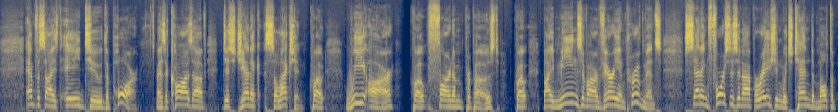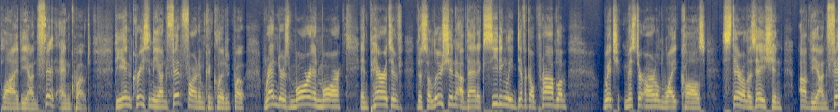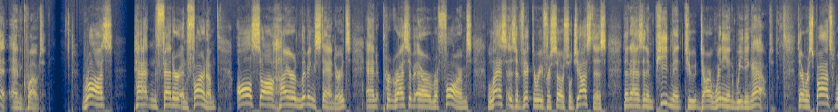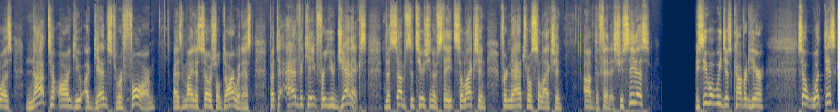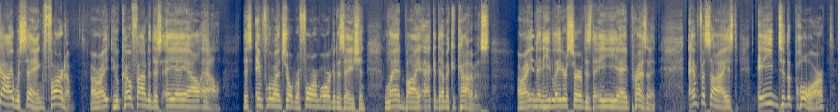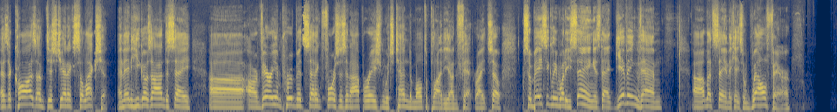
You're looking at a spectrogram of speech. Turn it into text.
emphasized aid to the poor as a cause of dysgenic selection. Quote, we are, quote, Farnam proposed, quote, by means of our very improvements, setting forces in operation which tend to multiply the unfit, end quote. The increase in the unfit, Farnam concluded, quote, renders more and more imperative the solution of that exceedingly difficult problem which Mr. Arnold White calls sterilization of the unfit, end quote. Ross Patten, Fetter, and Farnam all saw higher living standards and progressive era reforms less as a victory for social justice than as an impediment to Darwinian weeding out. Their response was not to argue against reform as might a social Darwinist, but to advocate for eugenics, the substitution of state selection for natural selection of the fittest. You see this? You see what we just covered here? So, what this guy was saying, Farnam, all right, who co founded this AALL, this influential reform organization led by academic economists, all right, and then he later served as the AEA president, emphasized aid to the poor as a cause of dysgenic selection. And then he goes on to say, uh, our very improvements setting forces in operation which tend to multiply the unfit, right? So, so basically what he's saying is that giving them, uh, let's say in the case of welfare,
